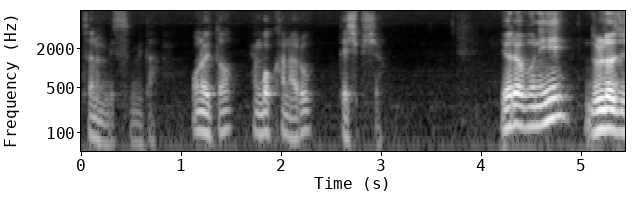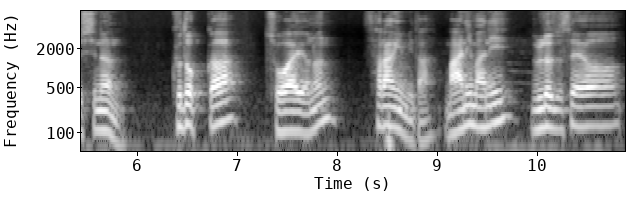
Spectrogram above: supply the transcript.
저는 믿습니다. 오늘도 행복한 하루 되십시오. 여러분이 눌러주시는 구독과 좋아요는 사랑입니다. 많이 많이 눌러주세요.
